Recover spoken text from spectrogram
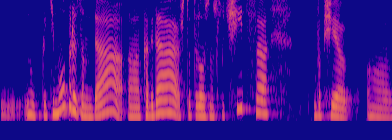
ну, каким образом, да, а, когда что-то должно случиться, вообще э,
